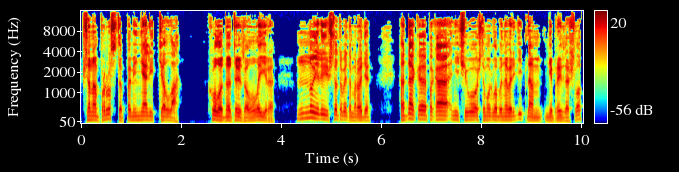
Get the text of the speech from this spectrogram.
что нам просто поменяли тела, — холодно отрезала Лаира. Ну или что-то в этом роде. Однако пока ничего, что могло бы навредить нам, не произошло.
